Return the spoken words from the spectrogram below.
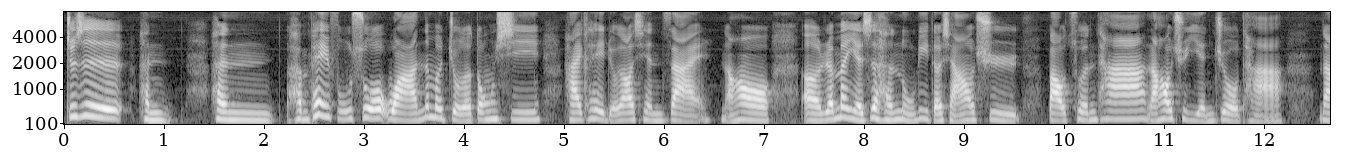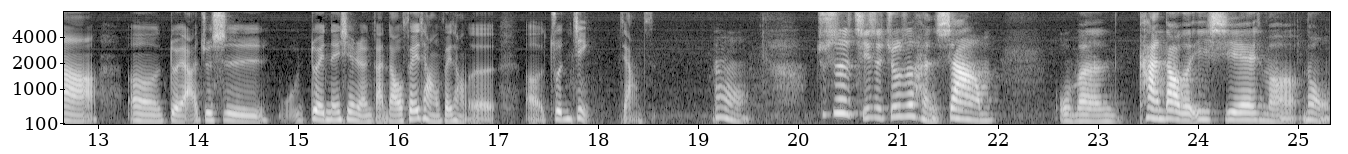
就是很。很很佩服说，说哇，那么久的东西还可以留到现在，然后呃，人们也是很努力的想要去保存它，然后去研究它。那呃，对啊，就是对那些人感到非常非常的呃尊敬，这样子。嗯，就是其实就是很像我们看到的一些什么那种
